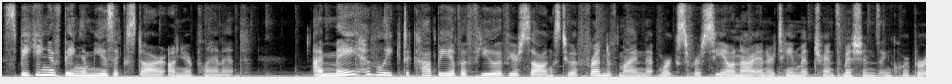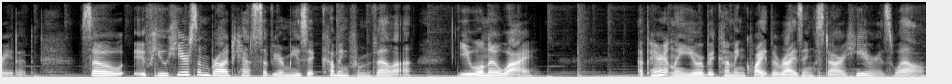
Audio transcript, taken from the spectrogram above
Speaking of being a music star on your planet, I may have leaked a copy of a few of your songs to a friend of mine that works for Sionar Entertainment Transmissions Incorporated. So, if you hear some broadcasts of your music coming from Vela, you will know why. Apparently, you are becoming quite the rising star here as well.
